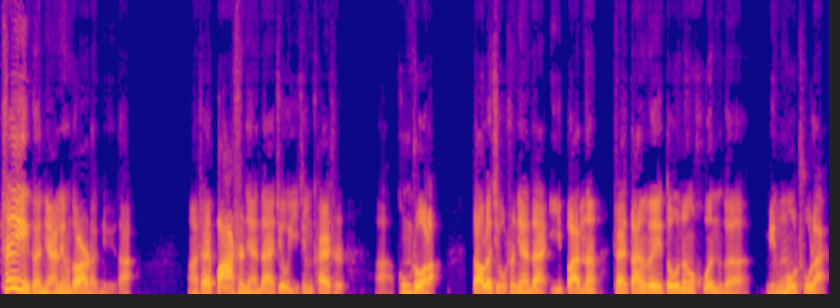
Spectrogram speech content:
这个年龄段的女的啊，在八十年代就已经开始啊工作了，到了九十年代，一般呢在单位都能混个名目出来，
